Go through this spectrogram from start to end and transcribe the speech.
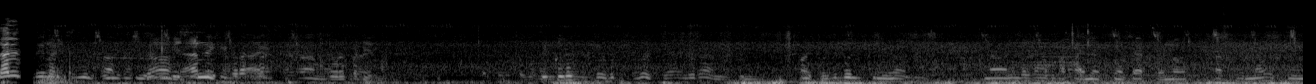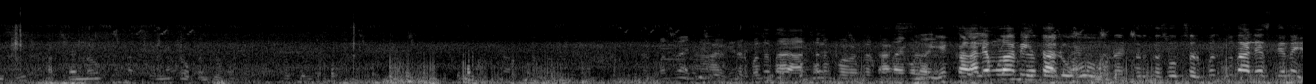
चालेल. एक कळाल्यामुळे आम्ही इथं आलो. हो, नाहीतर कसं सरपंच सुद्धा आले असते नाही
